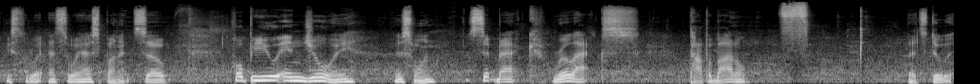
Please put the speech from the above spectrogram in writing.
At least that's the way I spun it. So, hope you enjoy this one. Sit back, relax, pop a bottle. Let's do it.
